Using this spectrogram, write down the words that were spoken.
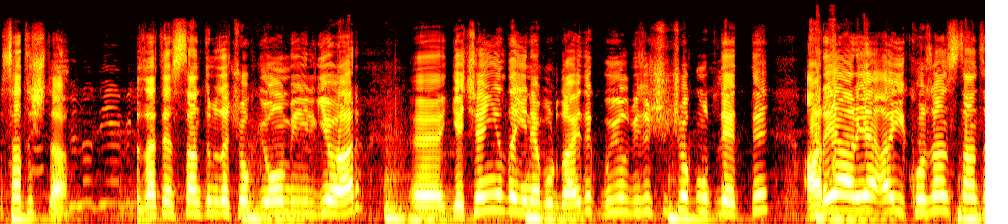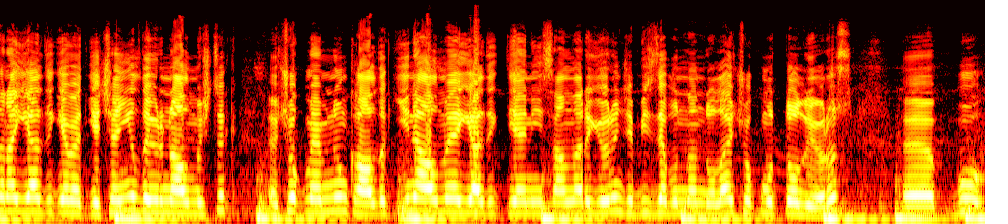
satışta. Zaten standımızda çok yoğun bir ilgi var. Ee, geçen yıl da yine buradaydık. Bu yıl bizi şu çok mutlu etti. Araya araya ay Kozan standına geldik. Evet geçen yıl da ürün almıştık. Ee, çok memnun kaldık. Yine almaya geldik diyen insanları görünce biz de bundan dolayı çok mutlu oluyoruz. Ee, bu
